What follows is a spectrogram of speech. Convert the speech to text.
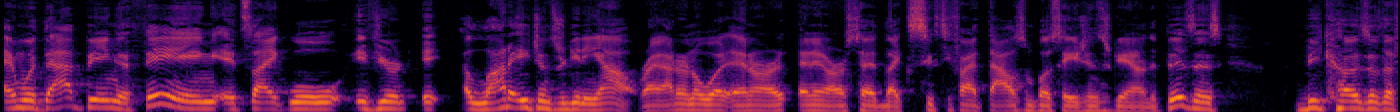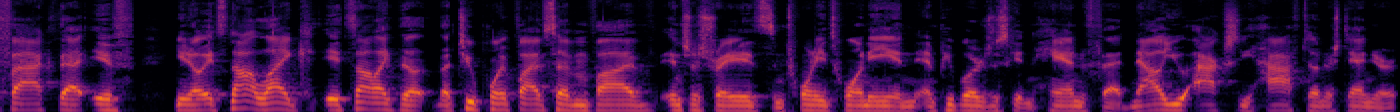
And with that being a thing, it's like, well, if you're, it, a lot of agents are getting out, right? I don't know what NR, NAR said, like 65,000 plus agents are getting out of the business because of the fact that if you know it's not like it's not like the, the 2.575 interest rates in 2020 and, and people are just getting hand fed now you actually have to understand your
